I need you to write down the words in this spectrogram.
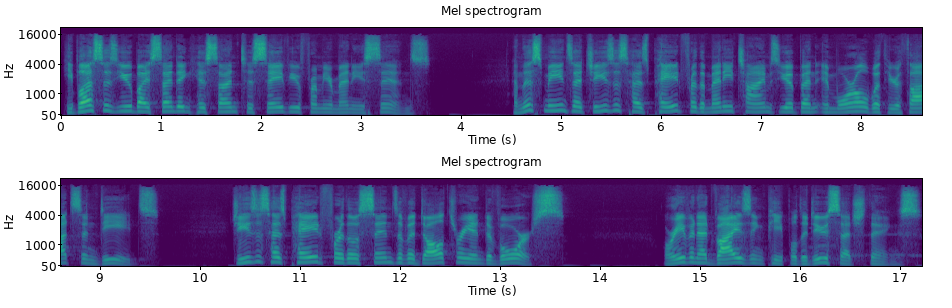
He blesses you by sending his Son to save you from your many sins. And this means that Jesus has paid for the many times you have been immoral with your thoughts and deeds. Jesus has paid for those sins of adultery and divorce, or even advising people to do such things.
